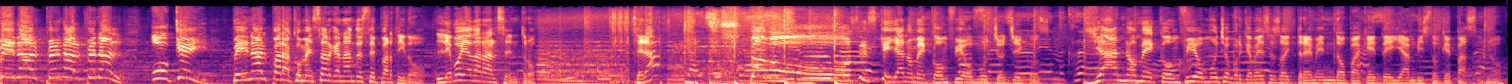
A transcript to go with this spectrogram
Penal, penal, penal. Ok, penal para comenzar ganando este partido. Le voy a dar al centro. ¿Será? ¡Vamos! Es que ya no me confío mucho, chicos. Ya no me confío mucho porque a veces soy tremendo paquete y ya han visto qué pasa, ¿no?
